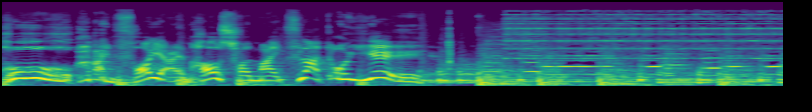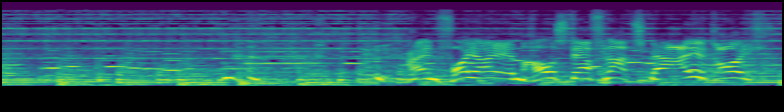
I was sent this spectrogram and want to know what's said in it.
Oh, ein Feuer im Haus von Mike Flood. Oh je! Ein Feuer im Haus der Floods. Beeilt euch!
